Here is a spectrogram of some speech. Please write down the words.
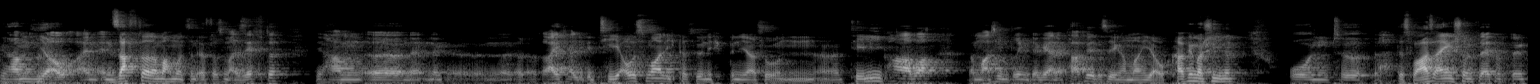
Wir haben hier auch einen Entsafter, da machen wir uns dann öfters mal Säfte. Wir haben äh, eine, eine, eine reichhaltige Teeauswahl. Ich persönlich bin ja so ein äh, Teeliebhaber. Der Martin trinkt ja gerne Kaffee, deswegen haben wir hier auch Kaffeemaschine. Und äh, das war es eigentlich schon. Vielleicht noch den,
